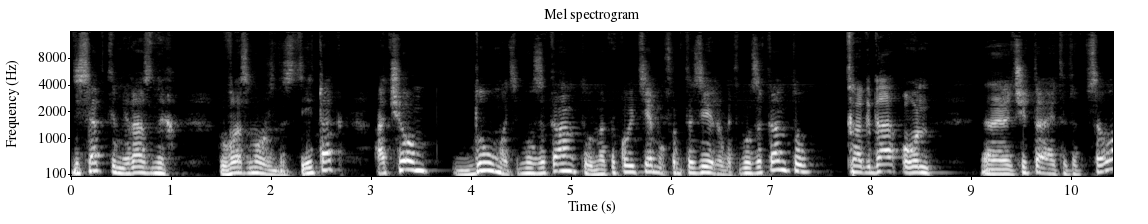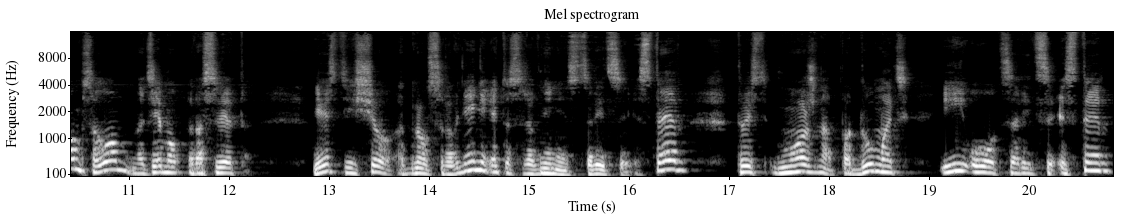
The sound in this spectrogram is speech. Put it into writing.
десятками разных возможностей. Итак, о чем думать музыканту, на какую тему фантазировать музыканту, когда он читает этот псалом, псалом на тему рассвета. Есть еще одно сравнение, это сравнение с царицей Эстер. То есть можно подумать и о царице Эстер,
